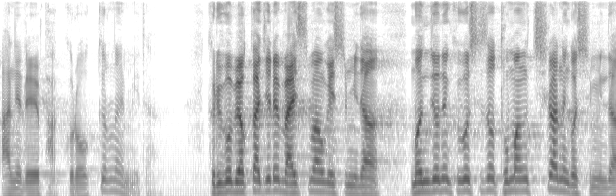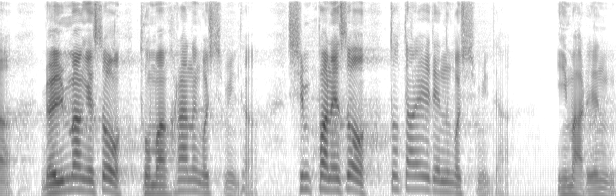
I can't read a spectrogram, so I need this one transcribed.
아내를 밖으로 끌어냅니다. 그리고 몇 가지를 말씀하고 계십니다. 먼저는 그곳에서 도망치라는 것입니다. 멸망에서 도망하라는 것입니다. 심판에서 떠나야 되는 것입니다. 이 말은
